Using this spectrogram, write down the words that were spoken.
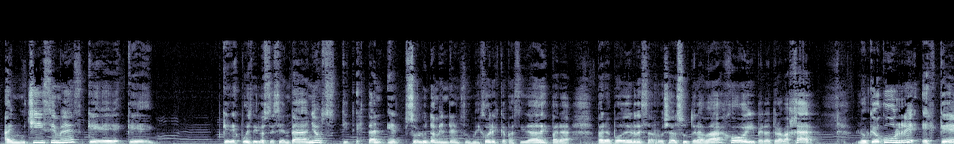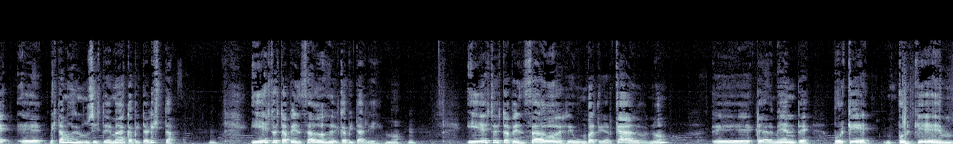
hay muchísimas que, que, que después de los 60 años están absolutamente en sus mejores capacidades para, para poder desarrollar su trabajo y para trabajar. Lo que ocurre es que eh, estamos en un sistema capitalista y esto está pensado desde el capitalismo y esto está pensado desde un patriarcado, ¿no? Eh, claramente. ¿Por qué? Porque mm,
